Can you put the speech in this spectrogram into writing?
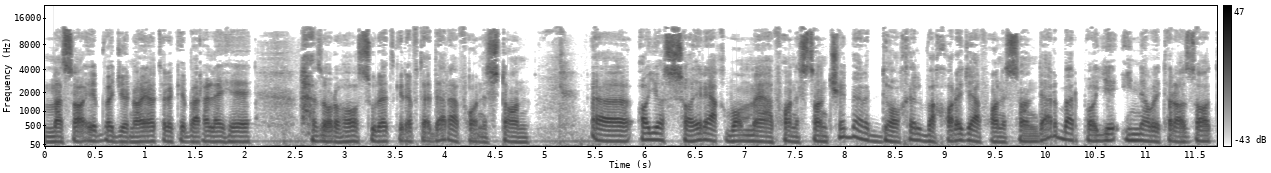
مصائب و جنایات را که بر علیه هزارها صورت گرفته در افغانستان. آیا سایر اقوام افغانستان چه در داخل و خارج افغانستان در برپای این نوع اعتراضات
